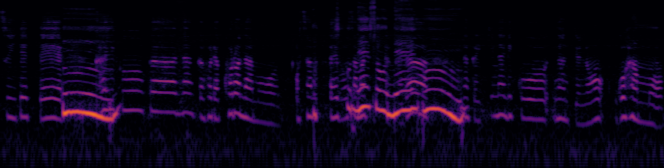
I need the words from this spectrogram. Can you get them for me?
次いでて、うん。介護がなんかほらコロナも収まだいぶ収まってきたから、うねうん。なんかいきなりこうなんていうの？ご飯も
